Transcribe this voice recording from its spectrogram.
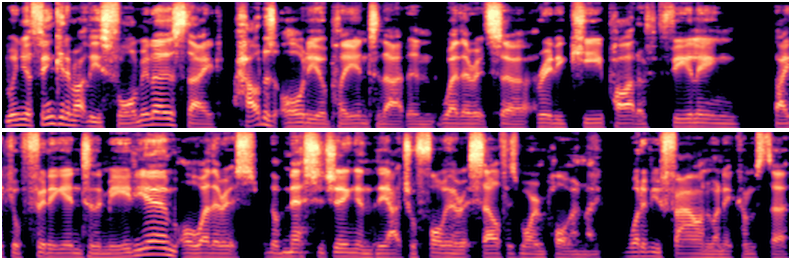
when you're thinking about these formulas, like how does audio play into that? And whether it's a really key part of feeling like you're fitting into the medium or whether it's the messaging and the actual formula itself is more important. Like what have you found when it comes to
